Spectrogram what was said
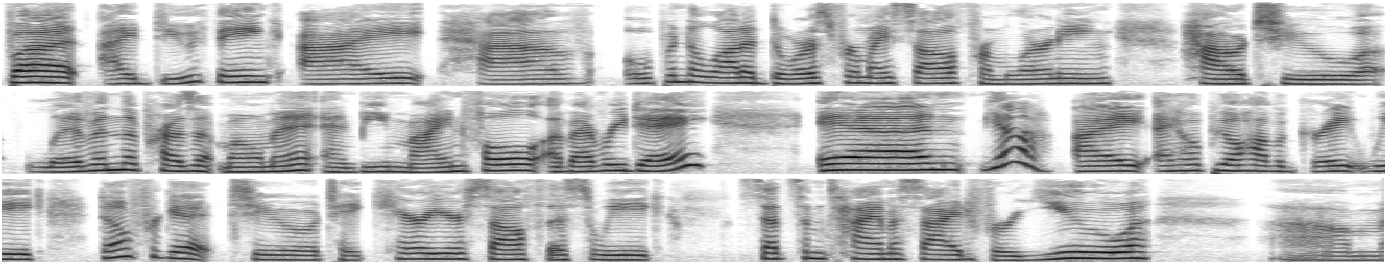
but I do think I have opened a lot of doors for myself from learning how to live in the present moment and be mindful of every day. And yeah, I, I hope you all have a great week. Don't forget to take care of yourself this week. Set some time aside for you um,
